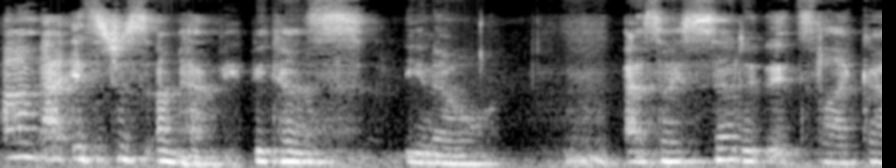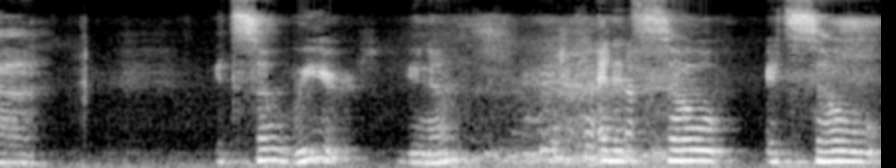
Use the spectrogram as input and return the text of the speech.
Um, it's just I'm happy because you know, as I said, it it's like uh, it's so weird, you know, and it's so it's so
